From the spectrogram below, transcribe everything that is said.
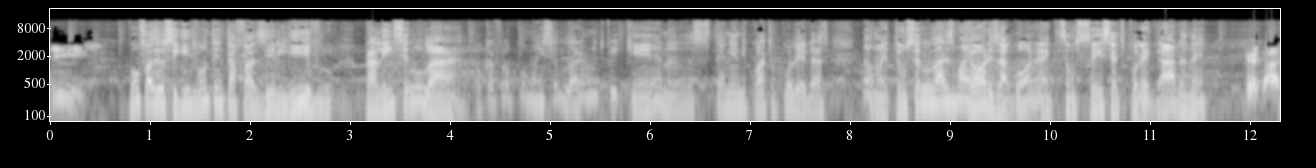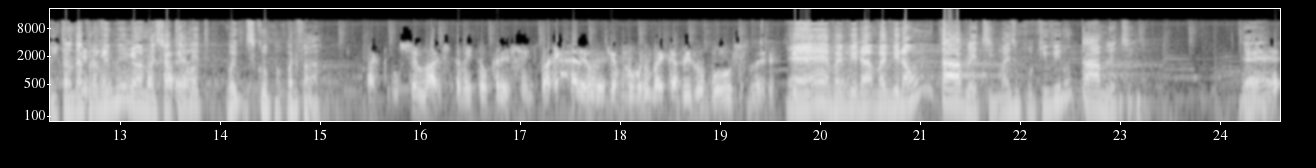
Isso. Vamos fazer o seguinte, vamos tentar fazer livro para ler em celular. Aí o cara falou, pô, mas em celular é muito pequeno, essas telinhas de 4 polegadas. Não, mas tem uns celulares maiores agora, né? Que são 6, 7 polegadas, né? Verdade. Então dá para ver melhor, mas só que a letra... Oi, desculpa, pode falar. Tá, os celulares também estão crescendo pra caramba, daqui a pouco não vai caber no bolso, né? É, vai virar, vai virar um tablet, mais um pouquinho vira um tablet. Né? É.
